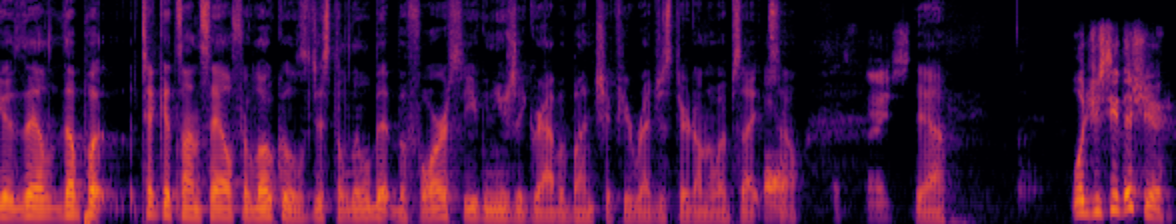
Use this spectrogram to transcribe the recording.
Because they'll they'll put tickets on sale for locals just a little bit before, so you can usually grab a bunch if you're registered on the website. Oh, So that's nice. yeah. What'd you see this year?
